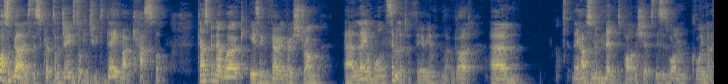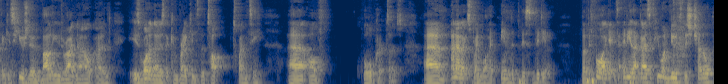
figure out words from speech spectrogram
What's up, guys? This is Crypto James talking to you today about Casper. Casper Network is a very, very strong uh, layer one, similar to Ethereum in that regard. Um, they have some immense partnerships. This is one coin that I think is hugely undervalued right now and is one of those that can break into the top 20 uh, of all cryptos. Um, and I'll explain why in this video. But before I get into any of that, guys, if you are new to this channel,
